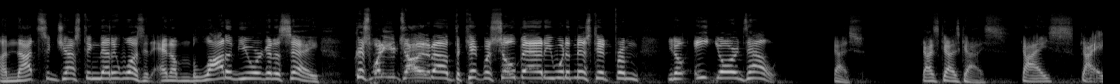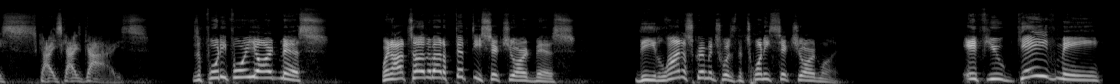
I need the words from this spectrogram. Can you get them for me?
I'm not suggesting that it wasn't. And a lot of you are going to say, Chris, what are you talking about? The kick was so bad he would have missed it from, you know, eight yards out. Guys, guys, guys, guys, guys, guys, guys, guys, guys. It was a 44 yard miss. We're not talking about a 56 yard miss. The line of scrimmage was the 26 yard line. If you gave me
